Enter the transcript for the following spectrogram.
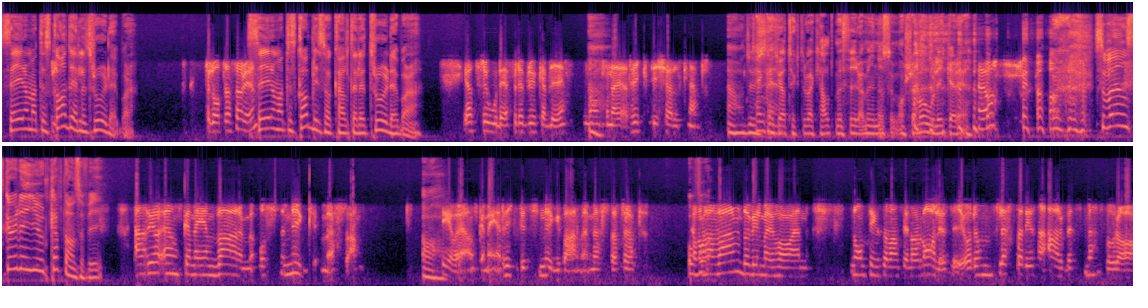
Säger de att det ska det eller tror du det bara? Förlåt, vad sa du? Säger de att det ska bli så kallt eller tror du det bara? Jag tror det, för det brukar bli någon sån där riktig köldknäpp. Ja, du Tänk ser. att jag tyckte det var kallt med fyra minus i morse. Vad olika det är. Ja. Så vad önskar du dig i julklapp då, Ann-Sofie? Alltså, jag önskar mig en varm och snygg mössa. Ja. Det är vad jag önskar mig. En riktigt snygg varm mössa. För att kan man ha varm då vill man ju ha en, någonting som man ser normal ut i. Och de flesta det är såna arbetsmössor och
